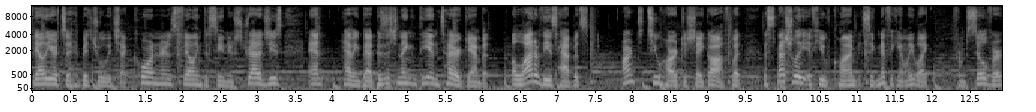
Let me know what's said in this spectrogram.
failure to habitually check corners, failing to see new strategies, and having bad positioning, the entire gambit. A lot of these habits aren't too hard to shake off, but especially if you've climbed significantly, like from silver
